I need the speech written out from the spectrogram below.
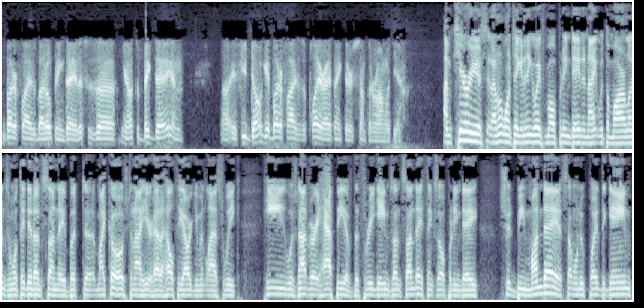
butterflies about opening day. This is a, you know, it's a big day, and uh, if you don't get butterflies as a player, I think there's something wrong with you. I'm curious, and I don't want to take anything away from opening day tonight with the Marlins and what they did on Sunday, but uh, my co-host and I here had a healthy argument last week. He was not very happy of the three games on Sunday, thinks opening day should be Monday. As someone who played the game,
